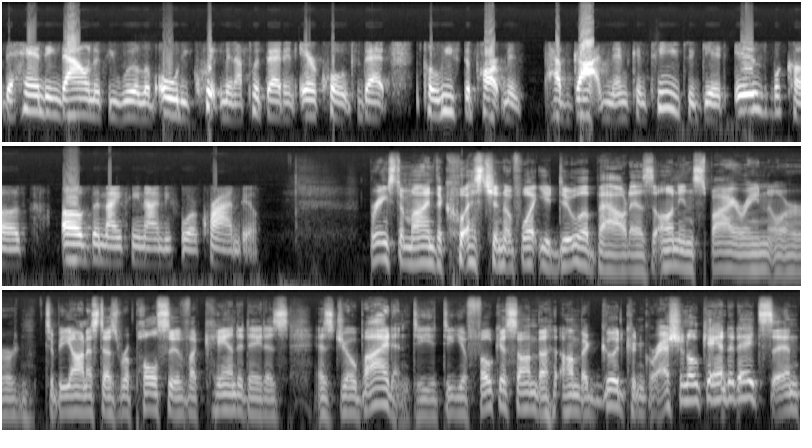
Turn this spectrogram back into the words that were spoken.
the handing down, if you will, of old equipment. I put that in air quotes that police departments have gotten and continue to get is because of the 1994 crime bill. Brings to mind the question of what you do about as uninspiring or, to be honest, as repulsive a candidate as, as Joe Biden. Do you do you focus on the on the good congressional candidates and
